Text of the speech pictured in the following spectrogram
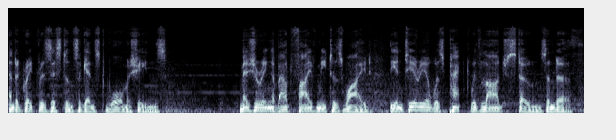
and a great resistance against war machines. Measuring about five meters wide, the interior was packed with large stones and earth.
